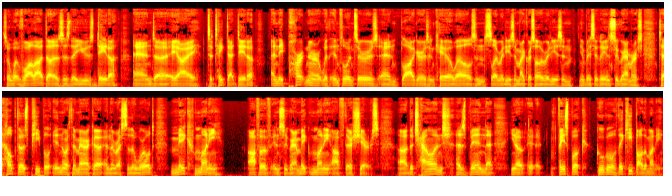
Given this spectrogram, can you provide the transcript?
So what Voila does is they use data and uh, AI to take that data and they partner with influencers and bloggers and KOLs and celebrities and micro celebrities and you know, basically Instagrammers to help those people in North America and the rest of the world make money off of Instagram, make money off their shares. Uh, the challenge has been that you know it, Facebook, Google, they keep all the money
